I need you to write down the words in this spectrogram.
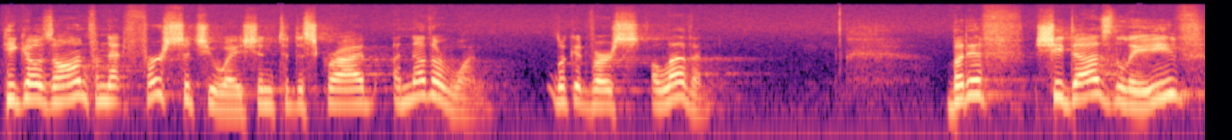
he goes on from that first situation to describe another one. Look at verse 11. But if she does leave,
